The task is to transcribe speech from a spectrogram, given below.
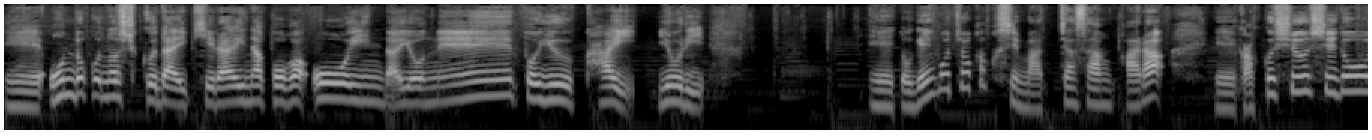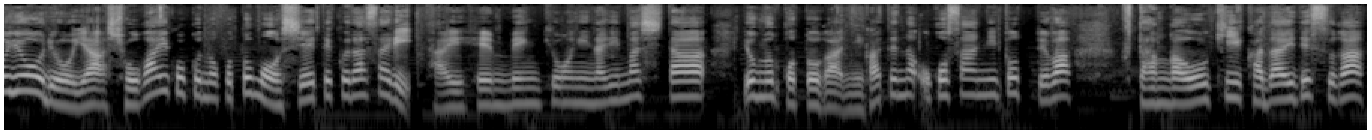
えー、音読の宿題嫌いな子が多いんだよね、という回より、えっ、ー、と、言語聴覚士抹茶さんから、えー、学習指導要領や諸外国のことも教えてくださり、大変勉強になりました。読むことが苦手なお子さんにとっては、負担が大きい課題ですが、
